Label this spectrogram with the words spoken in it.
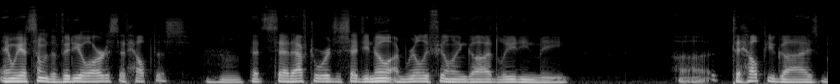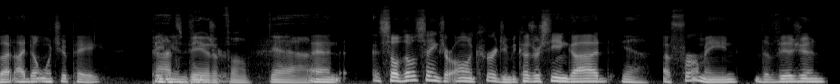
and we had some of the video artists that helped us hmm that said afterwards. They said, you know, I'm really feeling God leading me uh, to help you guys, but I don't want you to pay pay me That's the future. beautiful. Yeah. And so those things are all encouraging because we're seeing God yeah. affirming the vision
